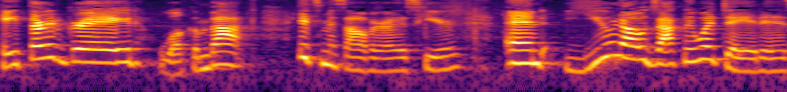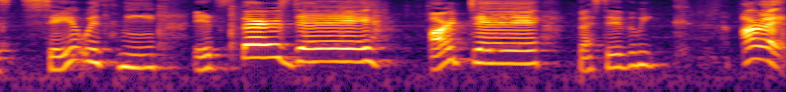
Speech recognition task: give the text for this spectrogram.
Hey third grade, welcome back. It's Miss Alvarez here, and you know exactly what day it is. Say it with me. It's Thursday, art day, best day of the week. All right,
